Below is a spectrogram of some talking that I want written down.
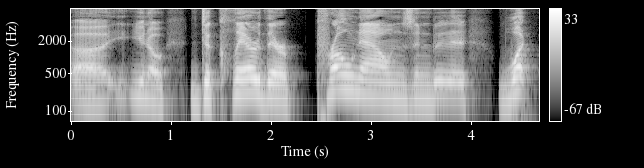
uh, you know, declare their pronouns and uh, what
